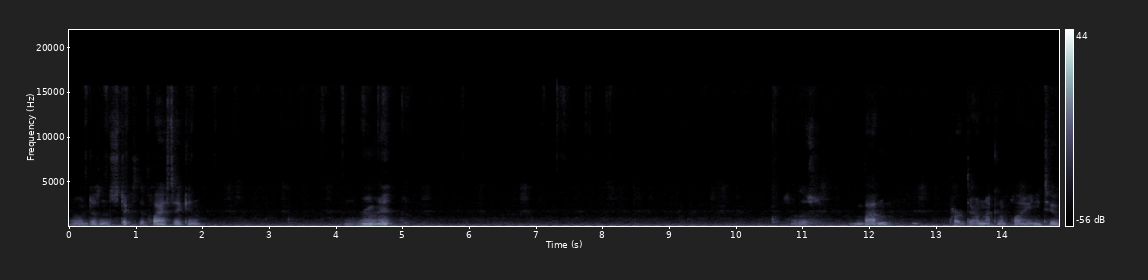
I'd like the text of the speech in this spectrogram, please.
so it doesn't stick to the plastic and, ruin it. So this bottom part there I'm not going to apply any to.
